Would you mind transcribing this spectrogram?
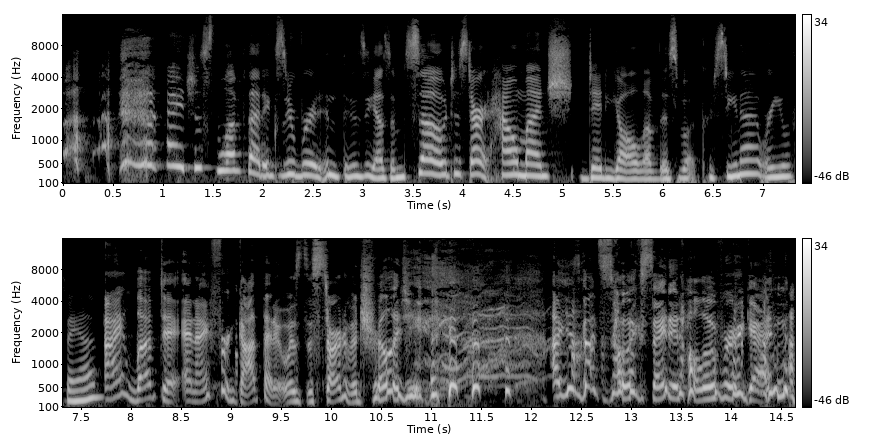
I just love that exuberant enthusiasm. So, to start, how much did y'all love this book? Christina, were you a fan? I loved it, and I forgot that it was the start of a trilogy. I just got so excited all over again.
